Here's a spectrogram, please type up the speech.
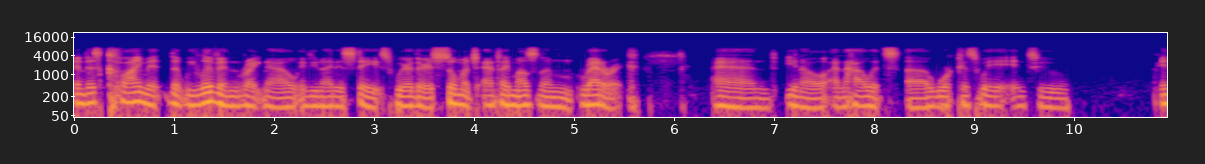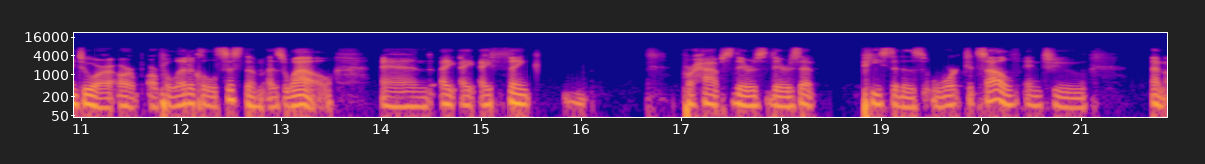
in this climate that we live in right now in the United States where there is so much anti-Muslim rhetoric and you know and how it's uh, worked its way into into our, our, our political system as well. And I, I, I think perhaps there's there's that piece that has worked itself into and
